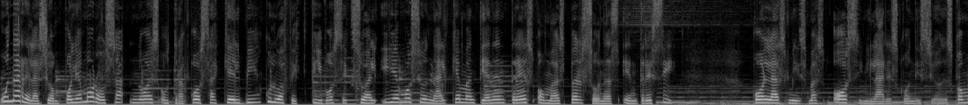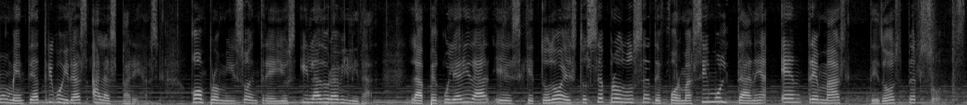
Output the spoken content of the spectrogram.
Una relación poliamorosa no es otra cosa que el vínculo afectivo, sexual y emocional que mantienen tres o más personas entre sí, con las mismas o similares condiciones comúnmente atribuidas a las parejas, compromiso entre ellos y la durabilidad la peculiaridad es que todo esto se produce de forma simultánea entre más de dos personas.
